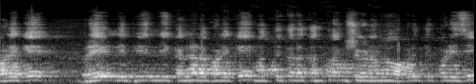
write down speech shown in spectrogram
ಬಳಕೆ, ಬ್ರೈಲ್ ಲಿಪಿಯಲ್ಲಿ ಕನ್ನಡ ಬಳಕೆ ಮತ್ತಿತರ ತಂತ್ರಾಂಶಗಳನ್ನು ಅಭಿವೃದ್ಧಿಪಡಿಸಿ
